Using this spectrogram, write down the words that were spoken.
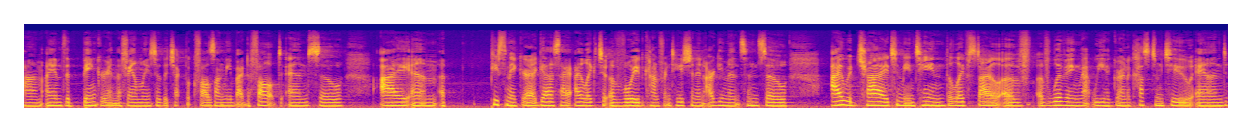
um, I am the banker in the family, so the checkbook falls on me by default. And so I am a peacemaker, I guess. I, I like to avoid confrontation and arguments. And so I would try to maintain the lifestyle of, of living that we had grown accustomed to and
